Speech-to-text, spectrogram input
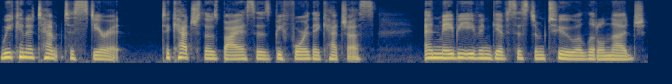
we can attempt to steer it, to catch those biases before they catch us, and maybe even give System 2 a little nudge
